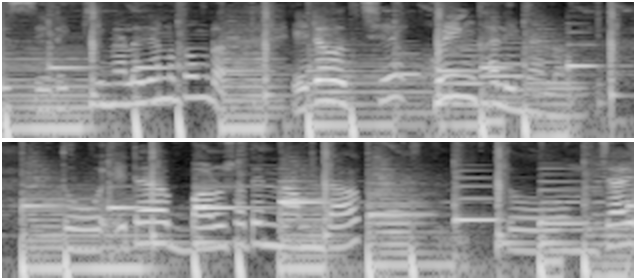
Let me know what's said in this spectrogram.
এসছে। এটা কী মেলা জানো তোমরা? এটা হচ্ছে হরিংখালি মেলা। তো এটা বারো বারোসাতের নাম ডাক। তো যাই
